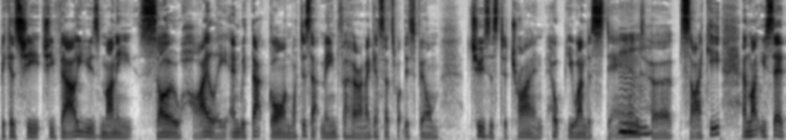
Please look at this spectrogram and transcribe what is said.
because she she values money so highly and with that gone what does that mean for her and i guess that's what this film chooses to try and help you understand her psyche and like you said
